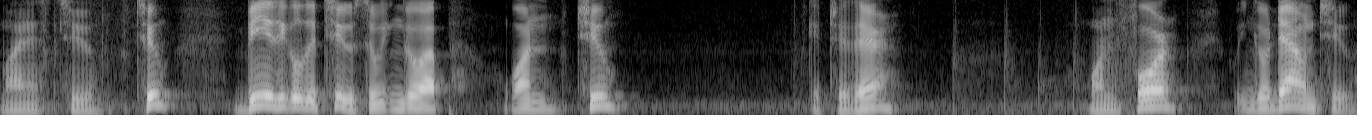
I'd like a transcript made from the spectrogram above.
minus 2, 2. B is equal to 2, so we can go up 1, 2. Get to there. 1, 4. We can go down 2,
